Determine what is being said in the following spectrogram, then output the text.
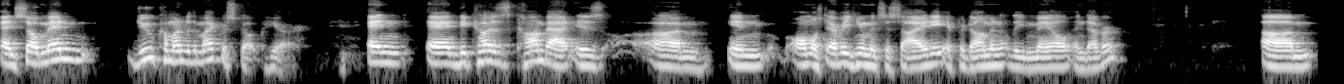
and so men do come under the microscope here and and because combat is um, in almost every human society a predominantly male endeavor, um,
